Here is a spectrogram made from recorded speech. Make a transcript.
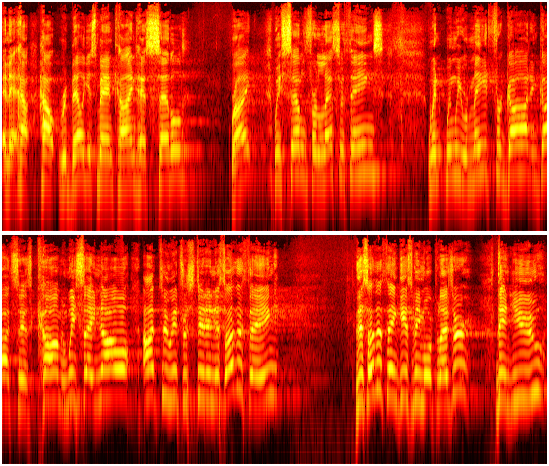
And how, how rebellious mankind has settled, right? We've settled for lesser things. When, when we were made for God and God says, Come, and we say, No, I'm too interested in this other thing. This other thing gives me more pleasure than you.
